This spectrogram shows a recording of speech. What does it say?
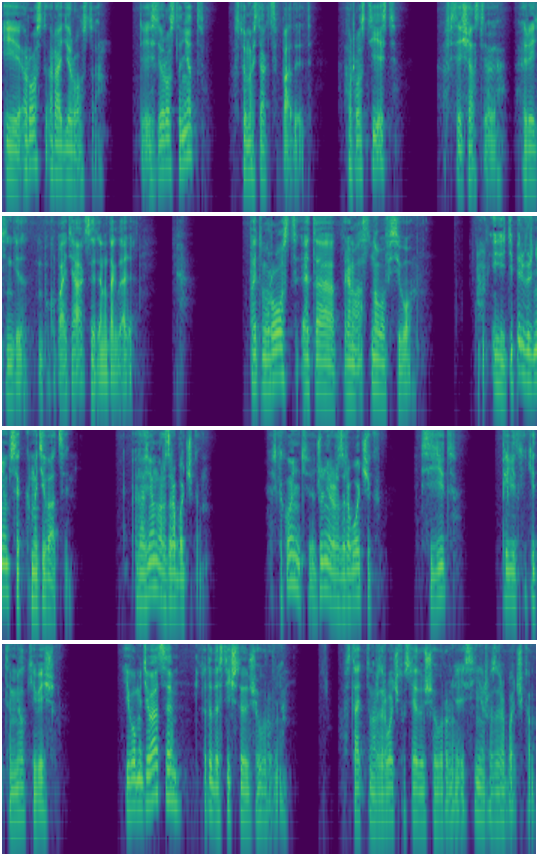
и рост ради роста. Если роста нет, стоимость акций падает. Рост есть, все счастливы. Рейтинги, покупайте акции там, и так далее. Поэтому рост – это прямо основа всего. И теперь вернемся к мотивации. Возьмем разработчика. То есть какой-нибудь джуниор-разработчик сидит, пилит какие-то мелкие вещи. Его мотивация – это достичь следующего уровня стать там, разработчиком следующего уровня или синер разработчиком.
